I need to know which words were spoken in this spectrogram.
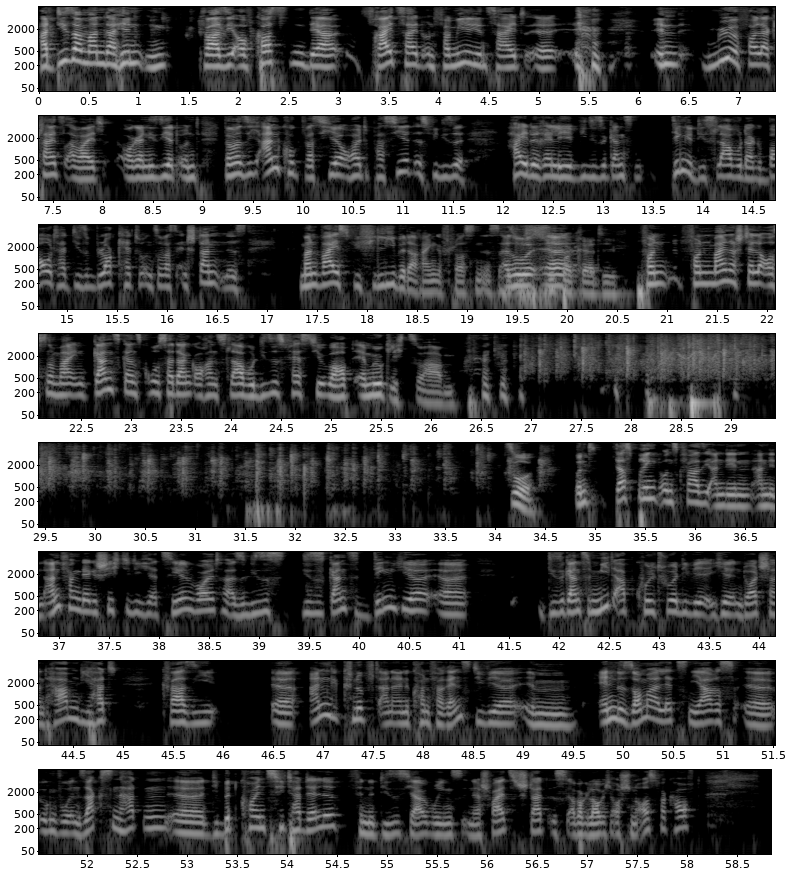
hat dieser Mann da hinten quasi auf Kosten der Freizeit und Familienzeit äh, in mühevoller Kleinstarbeit organisiert. Und wenn man sich anguckt, was hier heute passiert ist, wie diese Heiderallye, wie diese ganzen Dinge, die Slavo da gebaut hat, diese Blockkette und sowas entstanden ist, man weiß, wie viel Liebe da reingeflossen ist. Also Wirklich super äh, kreativ. von, von meiner Stelle aus nochmal ein ganz, ganz großer Dank auch an Slavo, dieses Fest hier überhaupt ermöglicht zu haben. so, und das bringt uns quasi an den, an den Anfang der Geschichte, die ich erzählen wollte. Also dieses, dieses ganze Ding hier, äh, diese ganze Meetup-Kultur, die wir hier in Deutschland haben, die hat quasi äh, angeknüpft an eine Konferenz, die wir im Ende Sommer letzten Jahres äh, irgendwo in Sachsen hatten. Äh, die Bitcoin-Zitadelle findet dieses Jahr übrigens in der Schweiz statt, ist aber, glaube ich, auch schon ausverkauft.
